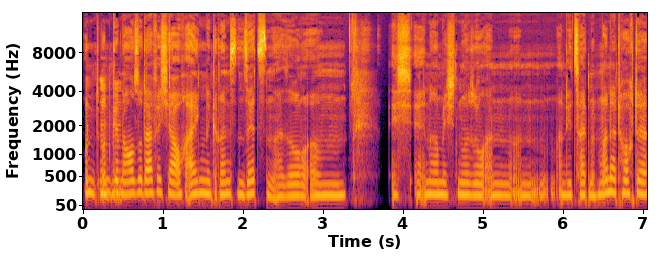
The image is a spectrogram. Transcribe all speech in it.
Und, mhm. und genauso darf ich ja auch eigene Grenzen setzen. Also ähm, ich erinnere mich nur so an, an, an die Zeit mit meiner Tochter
